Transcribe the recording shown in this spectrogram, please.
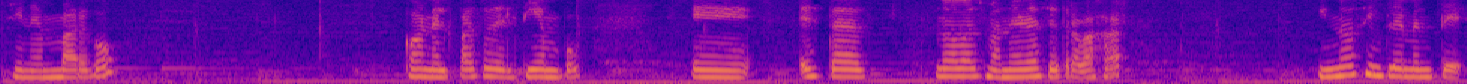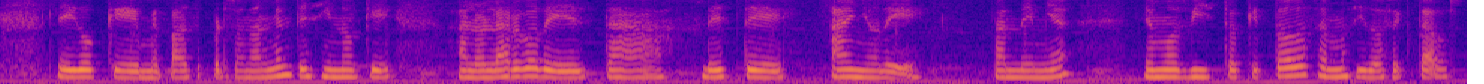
Sin embargo, con el paso del tiempo, eh, estas nuevas maneras de trabajar, y no simplemente le digo que me pase personalmente, sino que a lo largo de esta de este año de pandemia hemos visto que todos hemos sido afectados.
